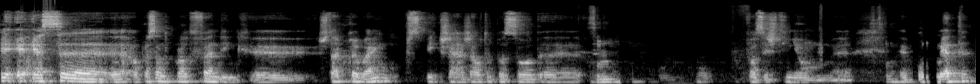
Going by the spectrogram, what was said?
É, é, essa eh, operação de crowdfunding uh, está a correr bem? Percebi que já, já ultrapassou da, Sim. que vocês tinham uh, como meta.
